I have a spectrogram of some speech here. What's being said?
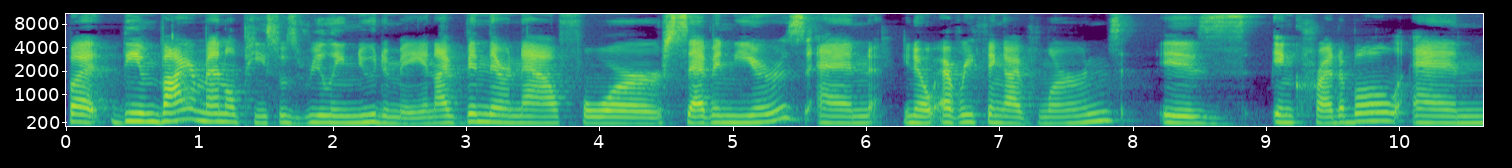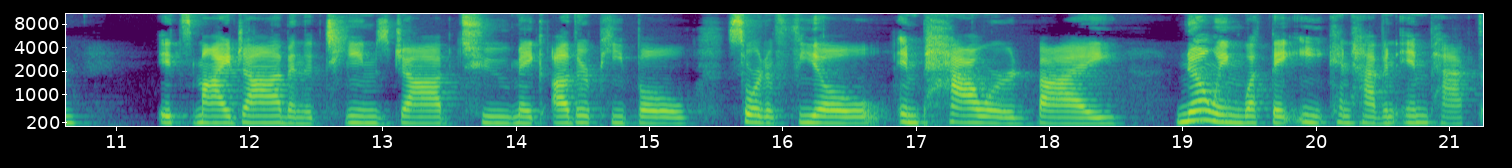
but the environmental piece was really new to me. And I've been there now for seven years, and you know, everything I've learned is incredible. And it's my job and the team's job to make other people sort of feel empowered by knowing what they eat can have an impact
